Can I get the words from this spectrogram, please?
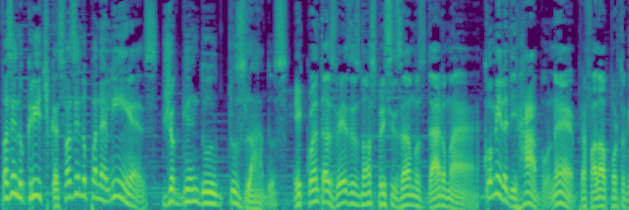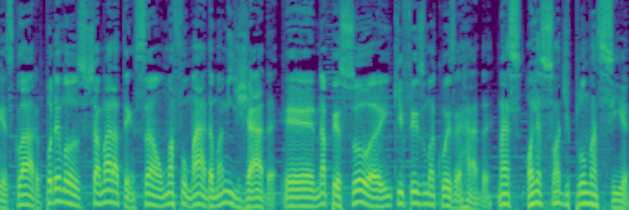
fazendo críticas, fazendo panelinhas, jogando pros lados. E quantas vezes nós precisamos dar uma comida de rabo, né? Para falar o português claro, podemos chamar a atenção, uma fumada, uma mijada é, na pessoa em que fez uma coisa errada. Mas olha só a diplomacia.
